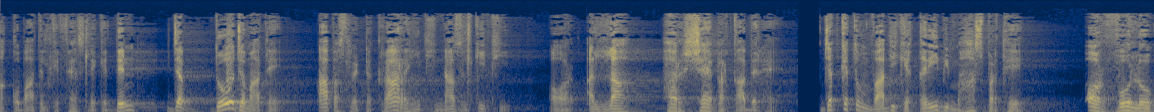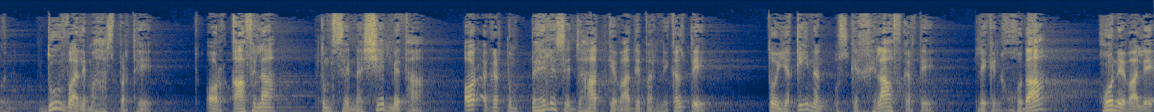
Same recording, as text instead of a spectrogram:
حق و باطل کے فیصلے کے دن جب دو جماعتیں آپس میں ٹکرا رہی تھی نازل کی تھی، اور اللہ ہر شے پر قادر ہے۔ جبکہ تم وادی کے قریبی محاذ پر تھے اور وہ لوگ دور والے محاذ پر تھے اور قافلہ تم سے نشیب میں تھا اور اگر تم پہلے سے جہاد کے وعدے پر نکلتے تو یقیناً اس کے خلاف کرتے، لیکن خدا ہونے والے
